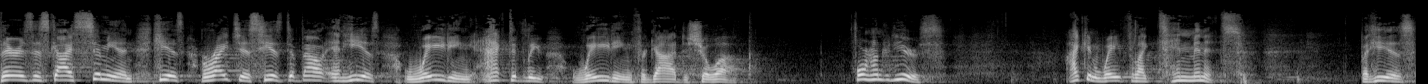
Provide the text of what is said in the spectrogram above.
there is this guy, Simeon. He is righteous, he is devout, and he is waiting, actively waiting for God to show up. 400 years. I can wait for like 10 minutes. But he is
